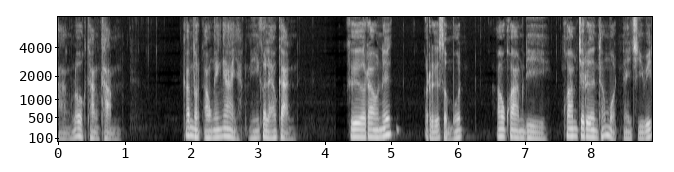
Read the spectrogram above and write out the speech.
ทางโลกทางธรรมกำหนดเอาง่ายๆ อย่างนี้ก็แล้วกัน คือเรานึกหรือสมมุติเอาความดีความเจริญทั้งหมดในชีวิต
